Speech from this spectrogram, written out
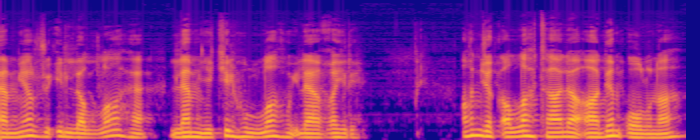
لَمْ يَرْجُ إِلَّا اللّٰهَ لَمْ يَكِلْهُ اللّٰهُ إِلَى غَيْرِهِ Ancak Allah Teala Adem oğluna,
